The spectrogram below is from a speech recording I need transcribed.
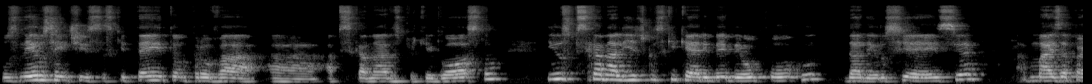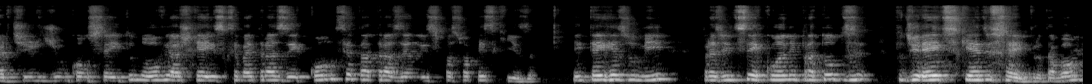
os neurocientistas que tentam provar a, a psicanálise porque gostam, e os psicanalíticos que querem beber um pouco da neurociência, mas a partir de um conceito novo, e acho que é isso que você vai trazer. Como você está trazendo isso para a sua pesquisa? Tentei resumir para a gente ser equânime para todos os direitos, esquerda e centro, tá bom?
